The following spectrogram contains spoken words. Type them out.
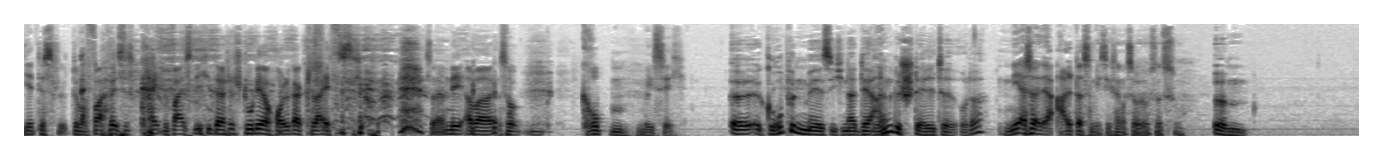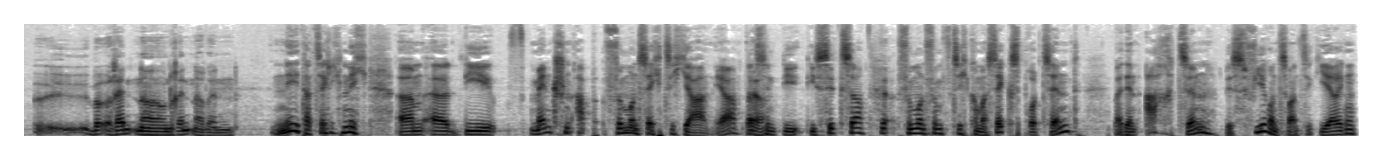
Ja, das, du weißt, kein, weiß nicht in der Studie Holger sondern nee, aber so gruppenmäßig äh, gruppenmäßig, na, der ja. Angestellte, oder? Nee, also äh, altersmäßig, sagen wir so. Ähm, äh, über Rentner und Rentnerinnen. Nee, tatsächlich nicht. Ähm, äh, die Menschen ab 65 Jahren, ja, das ja. sind die, die Sitzer, ja. 55,6 Prozent. Bei den 18 bis 24-Jährigen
